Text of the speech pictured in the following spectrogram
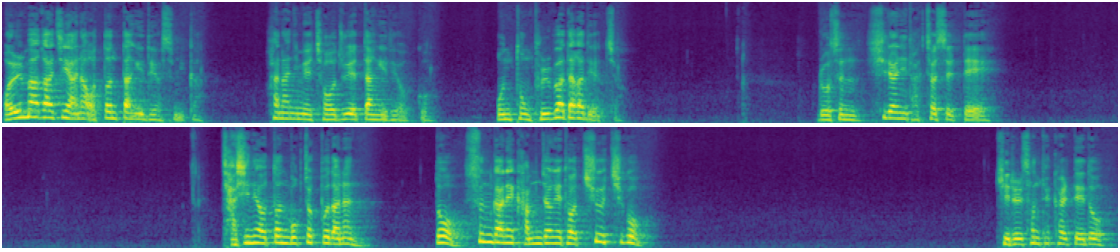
얼마 가지 않아 어떤 땅이 되었습니까? 하나님의 저주의 땅이 되었고 온통 불바다가 되었죠. 롯은 시련이 닥쳤을 때 자신의 어떤 목적보다는 또 순간의 감정에 더 치우치고 길을 선택할 때도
